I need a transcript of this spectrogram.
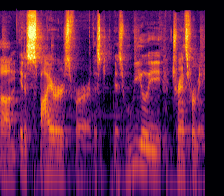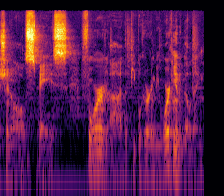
um, it aspires for this, this really transformational space for uh, the people who are going to be working in the building.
